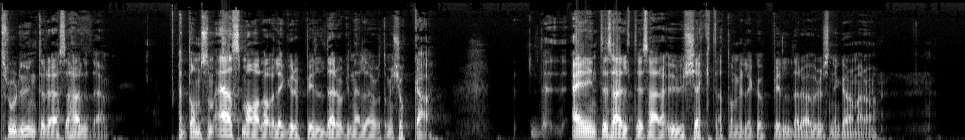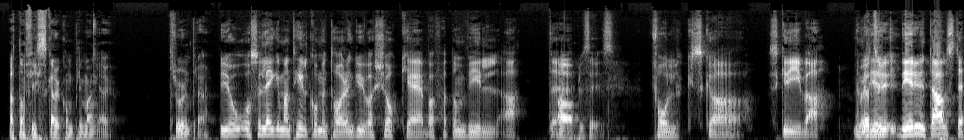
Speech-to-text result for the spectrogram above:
tror du inte det är så här det Att de som är smala och lägger upp bilder och gnäller över att de är tjocka. det- Är det inte så här lite så här ursäkt att de vill lägga upp bilder över hur snygga de är då? Att de fiskar komplimanger. Tror du inte det? Jo, och så lägger man till kommentaren, gud vad tjock jag är, bara för att de vill att eh, Ja, precis. folk ska skriva. Nej, men det, är, tycker- det är ju inte alls det.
